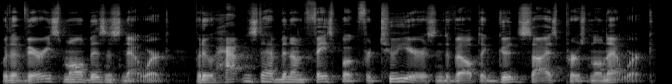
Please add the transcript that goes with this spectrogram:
with a very small business network, but who happens to have been on Facebook for two years and developed a good sized personal network.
